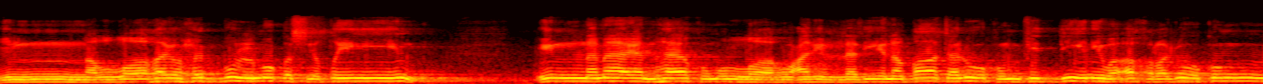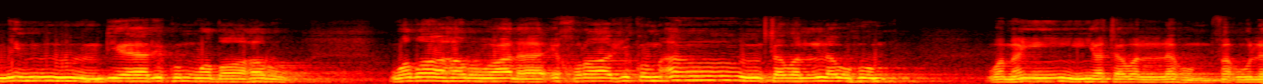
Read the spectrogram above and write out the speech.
إن الله يحب المقسطين. إنما ينهاكم الله عن الذين قاتلوكم في الدين وأخرجوكم من دياركم وظاهروا وظاهروا على إخراجكم أن تولوهم ومن يتولهم فأولئك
